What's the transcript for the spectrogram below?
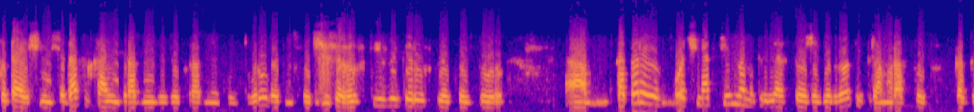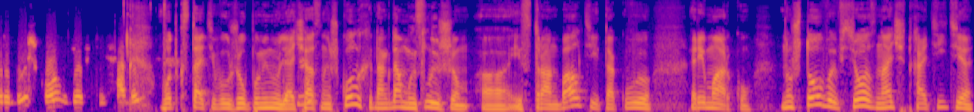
пытающимися да, сохранить родной язык, родную культуру, в этом случае русский язык и русскую культуру. А, которые очень активно, например, в той же Европе прямо растут, как грибы, школы, детские сады. Вот, кстати, вы уже упомянули о частных школах. Иногда мы слышим э, из стран Балтии такую ремарку. Ну что вы все, значит, хотите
